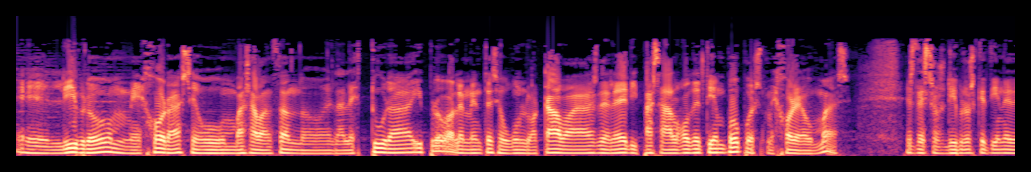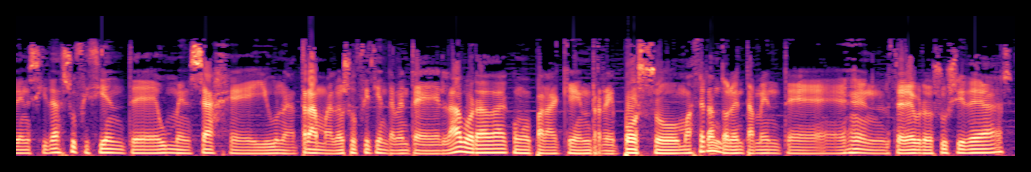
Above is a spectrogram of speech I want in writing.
El libro mejora según vas avanzando en la lectura y probablemente según lo acabas de leer y pasa algo de tiempo, pues mejore aún más. Es de esos libros que tiene densidad suficiente, un mensaje y una trama lo suficientemente elaborada como para que en reposo, macerando lentamente en el cerebro sus ideas,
